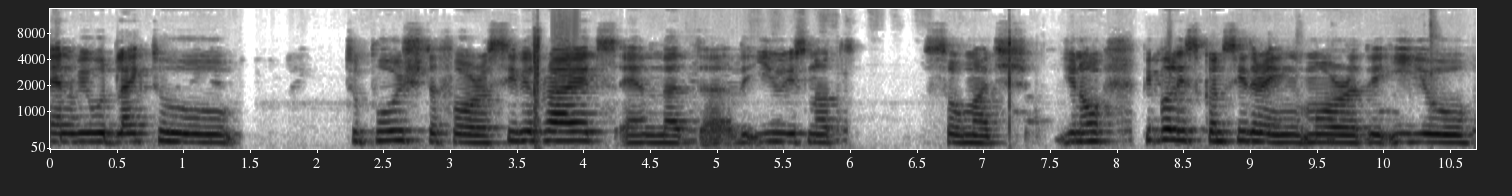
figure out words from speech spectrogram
and we would like to to push the, for civil rights and that uh, the EU is not so much. You know, people is considering more the EU.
